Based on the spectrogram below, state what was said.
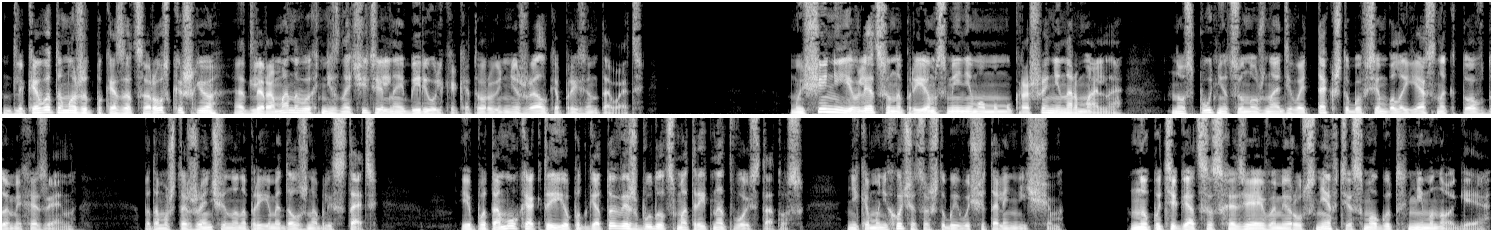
Для кого-то может показаться роскошью, а для Романовых — незначительная бирюлька, которую не жалко презентовать. Мужчине являться на прием с минимумом украшений нормально, но спутницу нужно одевать так, чтобы всем было ясно, кто в доме хозяин. Потому что женщина на приеме должна блистать, и потому, как ты ее подготовишь, будут смотреть на твой статус. Никому не хочется, чтобы его считали нищим. Но потягаться с хозяевами Руснефти смогут немногие.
